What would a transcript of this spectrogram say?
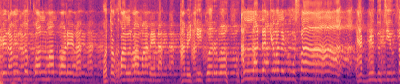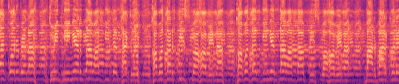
ফেরাউন তো কলমা পড়ে না, ও তো কলমা মানে না। আমি কি করব? আল্লাহ ডেকে বলেন, মুসা, এক বিন্দু চিন্তা করবে না। তুমি দিনের দাওয়াত দিতে থাকো। খবরদার পিছপা হবে না। খবরদার দিনের দাওয়াত দাও, পিছপা হবে না। বারবার করে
